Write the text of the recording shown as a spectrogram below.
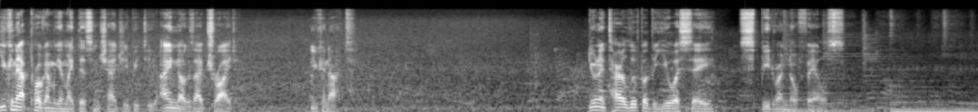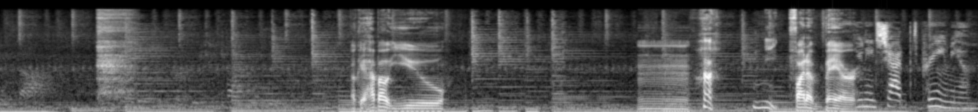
You cannot program a game like this in ChatGPT. I know because I've tried. You cannot. Do an entire loop of the USA speedrun, no fails. Okay, how about you mm, Huh. Neat. fight a bear You need chat premium.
